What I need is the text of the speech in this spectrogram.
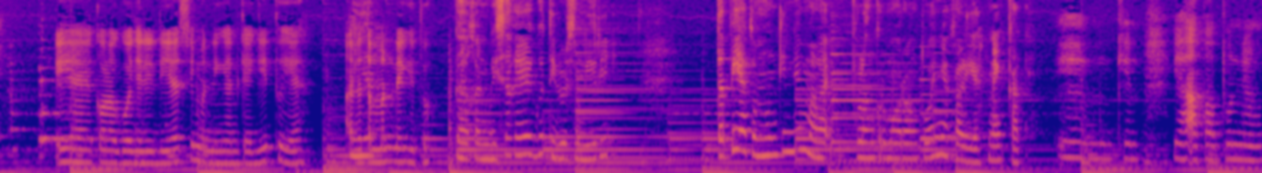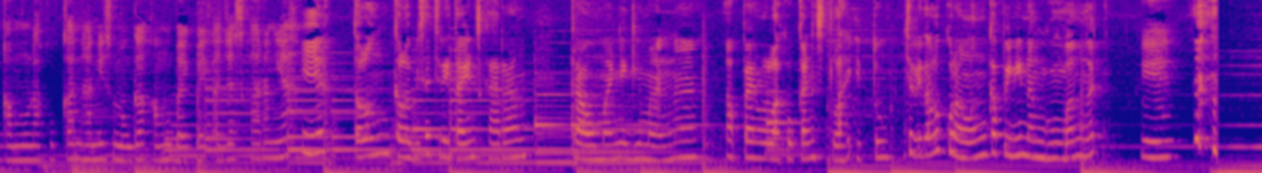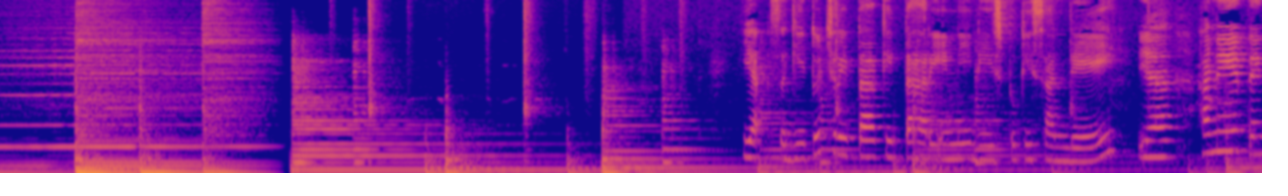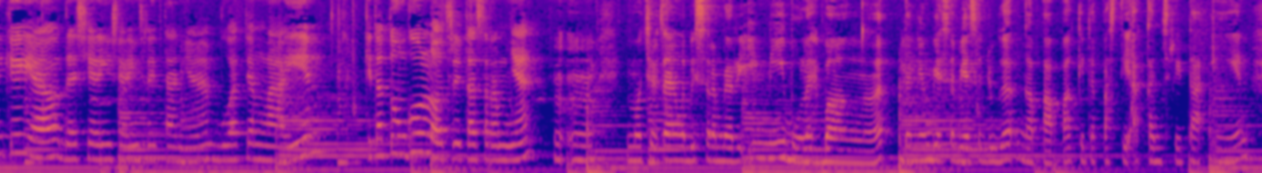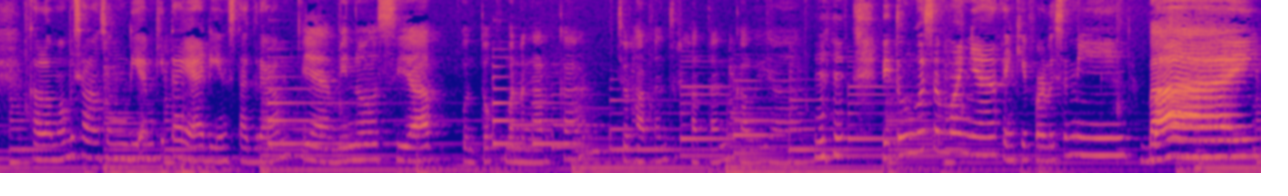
Iya kalau gue jadi dia sih mendingan kayak gitu ya Ada Iya. temennya gitu Gak akan bisa kayak gue tidur sendiri. Tapi atau mungkin dia malah pulang ke rumah orang tuanya kali ya, nekat. Iya mungkin Ya apa pun yang kamu lakukan Hani semoga kamu baik-baik aja sekarang ya Iya, tolong kalau bisa ceritain sekarang traumanya gimana, apa yang lo lakukan setelah itu. Cerita lo kurang lengkap ini nanggung banget. Iya Ya, segitu cerita kita hari ini di Spooky Sunday. Ya, Hani, thank you ya udah sharing-sharing ceritanya. Buat yang lain, kita tunggu loh cerita seremnya. Mm-mm. Mau cerita yang lebih serem dari ini boleh banget dan yang biasa-biasa juga nggak apa-apa kita pasti akan ceritain. Kalau mau bisa langsung DM kita ya di Instagram. Ya, Minul siap untuk mendengarkan curhatan-curhatan kalian. Ditunggu semuanya. Thank you for listening. Bye.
